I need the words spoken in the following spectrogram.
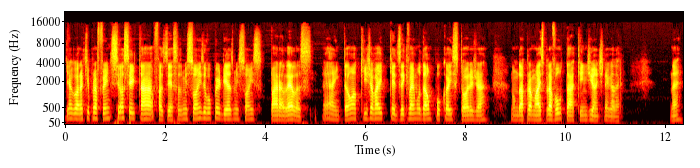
E agora aqui pra frente, se eu acertar fazer essas missões, eu vou perder as missões paralelas. É, então aqui já vai, quer dizer que vai mudar um pouco a história já. Não dá pra mais pra voltar aqui em diante, né, galera? Né?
